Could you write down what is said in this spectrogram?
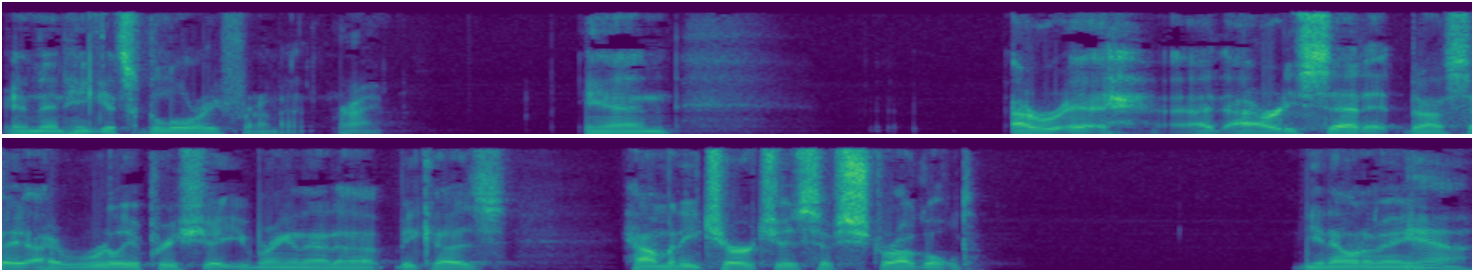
And then he gets glory from it. Right. And I, I, I already said it, but I'll say I really appreciate you bringing that up because how many churches have struggled? You know what I mean? Yeah.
